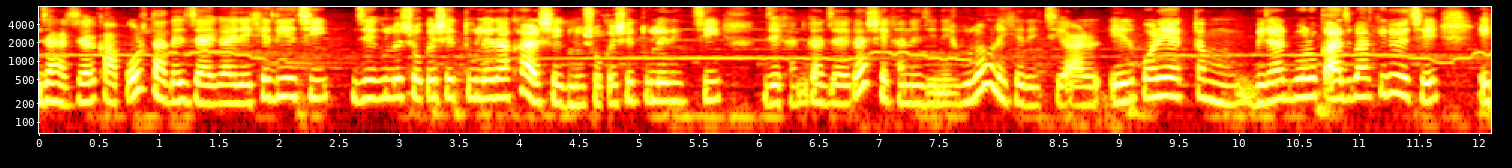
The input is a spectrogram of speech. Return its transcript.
যার যার কাপড় তাদের জায়গায় রেখে দিয়েছি। যেগুলো শোকেশে তুলে রাখার সেগুলো শোকেশে তুলে দিচ্ছি। যেখানকার জায়গা সেখানে জিনিসগুলো রেখে দিচ্ছি। আর এরপরে একটা বিরাট বড় কাজ বাকি রয়েছে, এই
